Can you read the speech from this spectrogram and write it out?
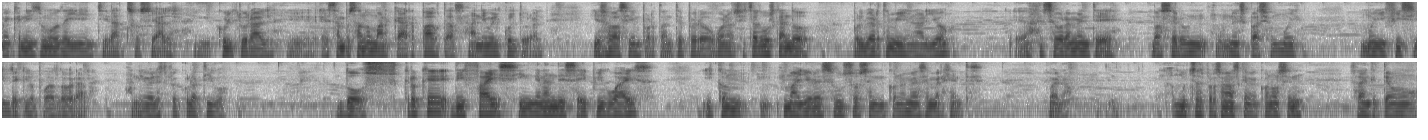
mecanismo de identidad social y cultural. Eh, está empezando a marcar pautas a nivel cultural y eso va a ser importante. Pero bueno, si estás buscando volverte millonario, eh, seguramente va a ser un, espacio muy, muy difícil de que lo puedas lograr a nivel especulativo. Dos, creo que DeFi sin grandes APYs y con mayores usos en economías emergentes. Bueno, muchas personas que me conocen saben que tengo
